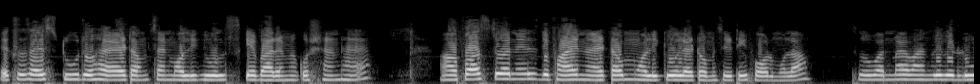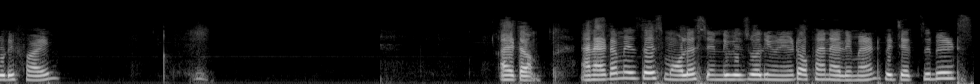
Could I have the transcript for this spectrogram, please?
exercise two जो है एटम्स एंड मॉलिक्यूल्स के बारे में क्वेश्चन है। First one is define atom molecule atomicity formula so one by one we will do define Atom. An atom is the smallest individual unit of an element which exhibits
